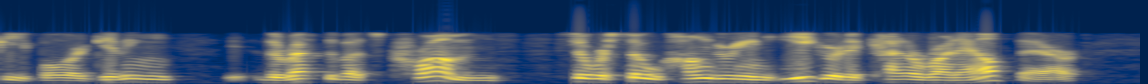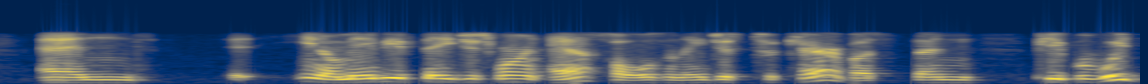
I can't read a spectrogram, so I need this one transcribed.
people are giving the rest of us crumbs. So we're so hungry and eager to kind of run out there, and you know, maybe if they just weren't assholes and they just took care of us, then people would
